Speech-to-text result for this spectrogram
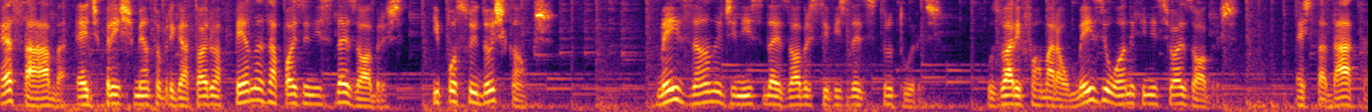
Essa aba é de preenchimento obrigatório apenas após o início das obras e possui dois campos. mês ano de início das obras civis das estruturas. O usuário informará o mês e o ano que iniciou as obras. Esta data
